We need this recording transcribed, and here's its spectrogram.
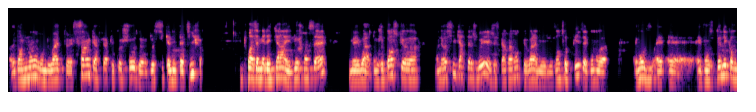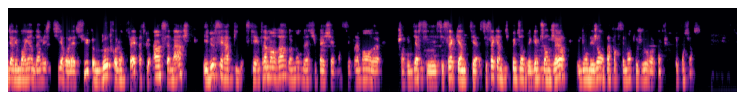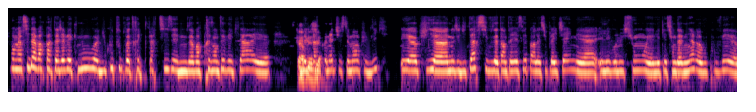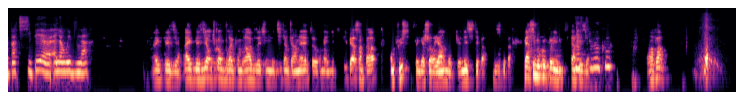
Euh, dans le monde, on doit être cinq à faire quelque chose d'aussi qualitatif. Trois Américains et deux Français. Mais voilà, donc je pense que on a aussi une carte à jouer et j'espère vraiment que voilà, les, entreprises elles vont, euh, elles vont, elles, vont, se donner comment dire, les moyens d'investir là-dessus, comme d'autres l'ont fait, parce que, un, ça marche, et deux, c'est rapide, ce qui est vraiment rare dans le monde de la supply chain. C'est vraiment, euh, j'ai envie de dire, c'est ça, qui est un petit, ça qui est un petit peu une sorte de game changer et dont les gens n'ont pas forcément toujours euh, conscience. Je vous remercie d'avoir partagé avec nous du coup toute votre expertise et de nous avoir présenté Vecchia et de le faire connaître justement au public. Et euh, puis, à nos éditeurs, si vous êtes intéressés par la supply chain et, euh, l'évolution et les questions d'avenir, vous pouvez euh, participer à leur webinaire. Avec plaisir. Avec plaisir. En tout cas, on vous répondra. Vous êtes sur notre site internet. On a une équipe hyper sympa. En plus, ça ne gâche rien. Donc, n'hésitez pas. N'hésitez pas. Merci beaucoup, Pauline. C'était un plaisir. Merci beaucoup. Au revoir.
